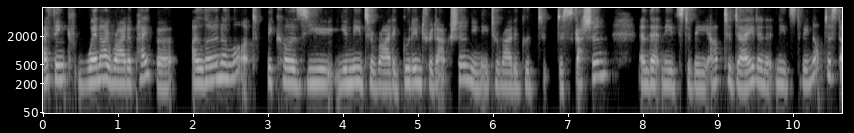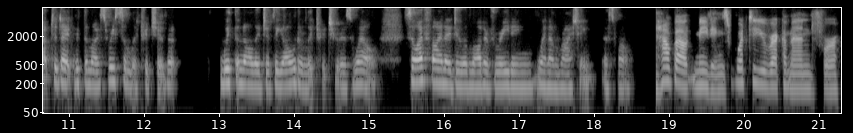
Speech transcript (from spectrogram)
I think when i write a paper I learn a lot because you you need to write a good introduction, you need to write a good discussion, and that needs to be up to date, and it needs to be not just up to date with the most recent literature, but with the knowledge of the older literature as well. So I find I do a lot of reading when I'm writing as well. How about meetings? What do you recommend for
